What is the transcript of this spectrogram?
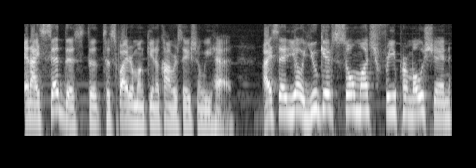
And i said this to, to spider monkey in a conversation we had I said, yo, you give so much free promotion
